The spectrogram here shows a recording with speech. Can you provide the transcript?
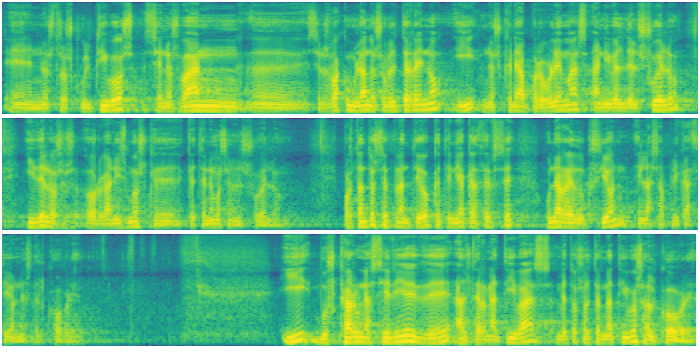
en nuestros cultivos se nos, van, eh, se nos va acumulando sobre el terreno y nos crea problemas a nivel del suelo y de los organismos que, que tenemos en el suelo. Por tanto, se planteó que tenía que hacerse una reducción en las aplicaciones del cobre y buscar una serie de alternativas, métodos alternativos al cobre.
